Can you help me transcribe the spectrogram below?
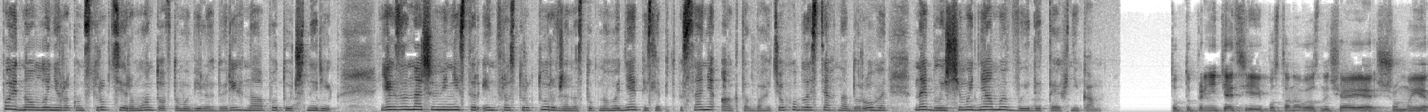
по відновленню реконструкції ремонту автомобільних доріг на поточний рік. Як зазначив міністр інфраструктури, вже наступного дня після підписання акта в багатьох областях на дороги найближчими днями вийде техніка. Тобто прийняття цієї постанови означає, що ми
